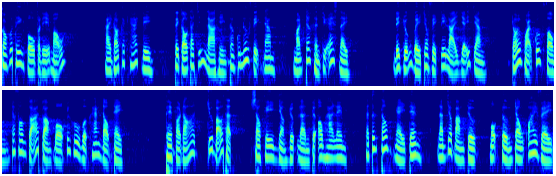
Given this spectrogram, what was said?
con của thiên phụ và địa mẫu. Hay nói cách khác đi, thì cậu ta chính là hiện thân của nước Việt Nam mảnh đất hình chữ S này. Để chuẩn bị cho việc đi lại dễ dàng, đối ngoại quốc phòng đã phong tỏa toàn bộ cái khu vực hang động này. Thêm vào đó, chú Bảo Thạch sau khi nhận được lệnh từ ông Halem đã tức tốc ngày đêm làm cho bằng được một tượng trồng oai vệ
